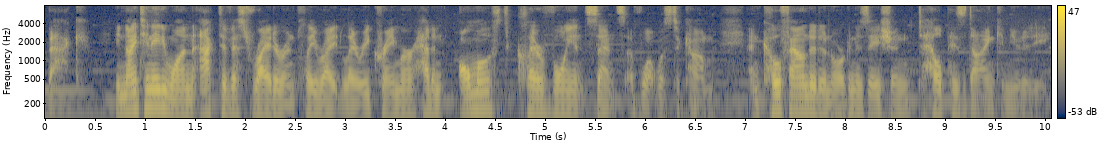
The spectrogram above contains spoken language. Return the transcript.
back. In 1981, activist, writer, and playwright Larry Kramer had an almost clairvoyant sense of what was to come and co-founded an organization to help his dying community,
